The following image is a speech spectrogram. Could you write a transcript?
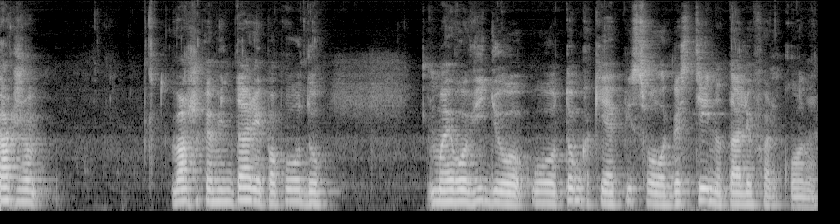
Также ваши комментарии по поводу моего видео о том, как я описывала гостей Натальи Фальконы.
